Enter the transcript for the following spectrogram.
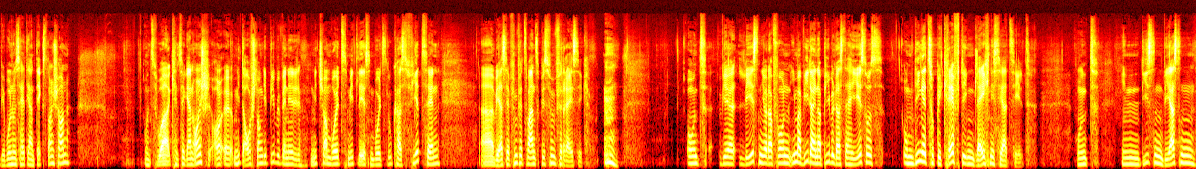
Wir wollen uns heute einen Text anschauen. Und zwar könnt ihr gerne äh, mit aufschlagen, die Bibel, wenn ihr mitschauen wollt, mitlesen wollt, Lukas 14, äh, Verse 25 bis 35. Und wir lesen ja davon immer wieder in der Bibel, dass der Herr Jesus, um Dinge zu bekräftigen, Gleichnisse erzählt. Und in diesen Versen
